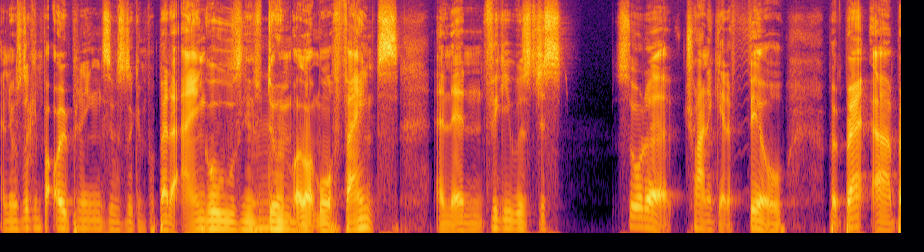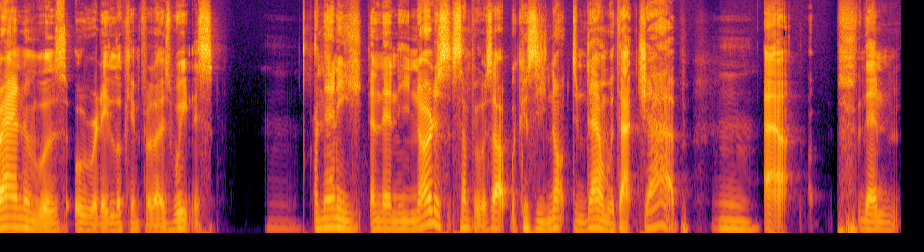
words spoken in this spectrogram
and he was looking for openings. He was looking for better angles. And he was doing Mm. a lot more feints, and then Figgy was just sort of trying to get a feel, but Bra- uh, Brandon was already looking for those weaknesses. Mm. And then he and then he noticed that something was up because he knocked him down with that jab. Mm. Uh, then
